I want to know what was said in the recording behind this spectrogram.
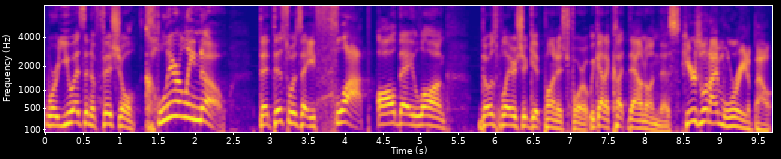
where you as an official clearly know that this was a flop all day long, those players should get punished for it. We got to cut down on this. Here's what I'm worried about.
